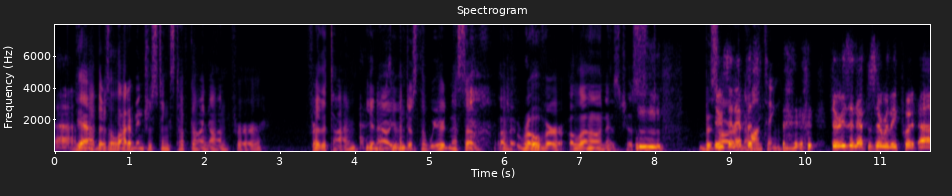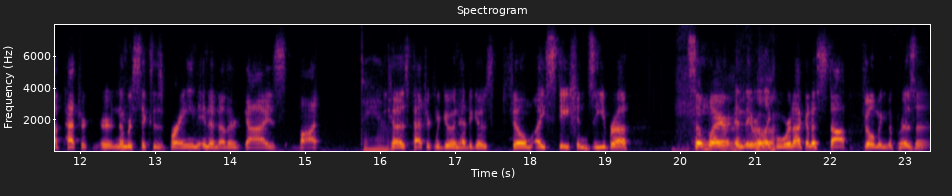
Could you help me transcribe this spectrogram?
um, yeah, there's a lot of interesting stuff going on for for the time. You know, even just the weirdness of of it. Rover alone is just Mhm. Bizarre. There's an enough. episode- Haunting. there is an episode where they put uh, Patrick or number six's brain in another guy's body Damn. because Patrick McGoohan had to go film Ice Station Zebra somewhere, and they were like, well, "We're not going to stop filming the prison."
